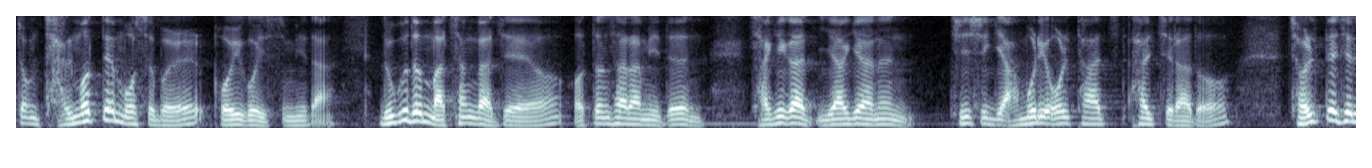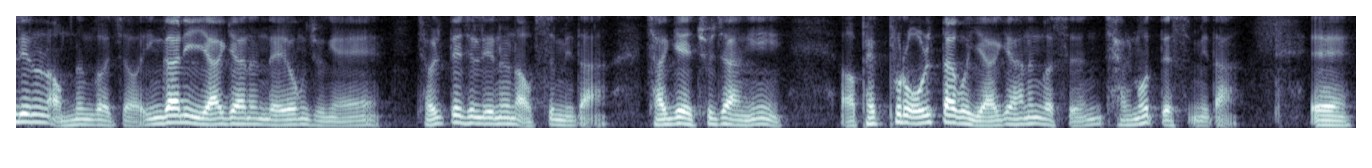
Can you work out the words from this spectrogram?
좀 잘못된 모습을 보이고 있습니다. 누구든 마찬가지예요. 어떤 사람이든 자기가 이야기하는 지식이 아무리 옳다 할지라도 절대 진리는 없는 거죠. 인간이 이야기하는 내용 중에 절대 진리는 없습니다. 자기의 주장이 어, 100% 옳다고 이야기하는 것은 잘못됐습니다. 예.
